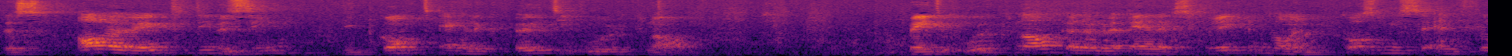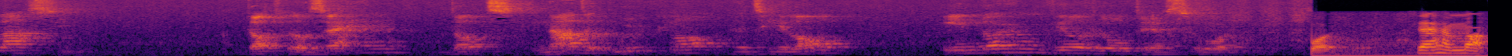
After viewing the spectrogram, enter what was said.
Dus alle ruimte die we zien, die komt eigenlijk uit die oerknal. Bij de oerknal kunnen we eigenlijk spreken van een kosmische inflatie. Dat wil zeggen dat na de oerknal het heelal enorm veel groter is geworden. Zeg maar,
